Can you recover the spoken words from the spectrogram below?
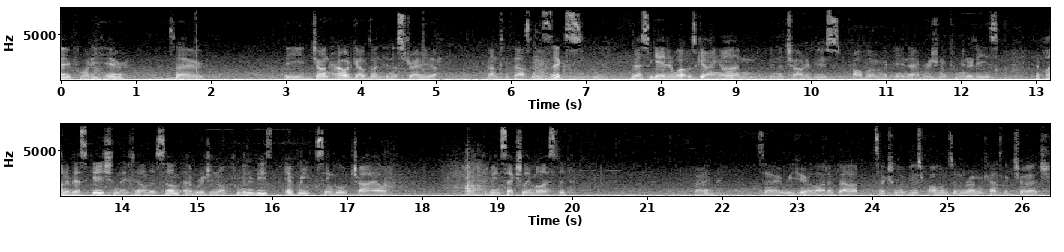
Okay, mate, Ford here. So, the John Howard government in Australia around 2006 investigated what was going on in the child abuse problem in Aboriginal communities. And upon investigation, they found that some Aboriginal communities, every single child had been sexually molested. Right? So we hear a lot about sexual abuse problems in the Roman Catholic Church,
